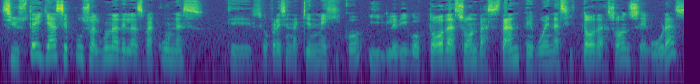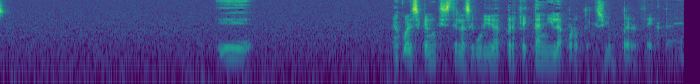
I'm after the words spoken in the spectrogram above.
Si usted ya se puso alguna de las vacunas se ofrecen aquí en México y le digo todas son bastante buenas y todas son seguras, eh, acuérdese que no existe la seguridad perfecta ni la protección perfecta. ¿eh?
